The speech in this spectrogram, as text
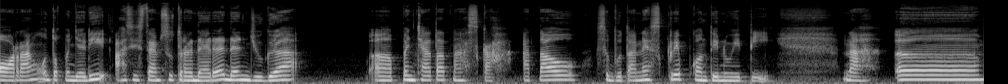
orang untuk menjadi asisten sutradara dan juga uh, pencatat naskah atau sebutannya script continuity. Nah, uh,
